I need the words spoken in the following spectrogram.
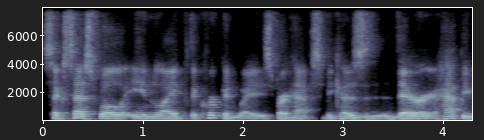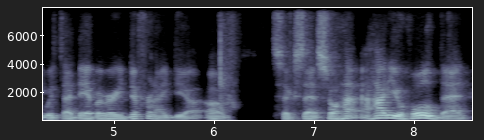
successful in like the crooked ways, perhaps, because they're happy with that. They have a very different idea of success. So how, how do you hold that?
